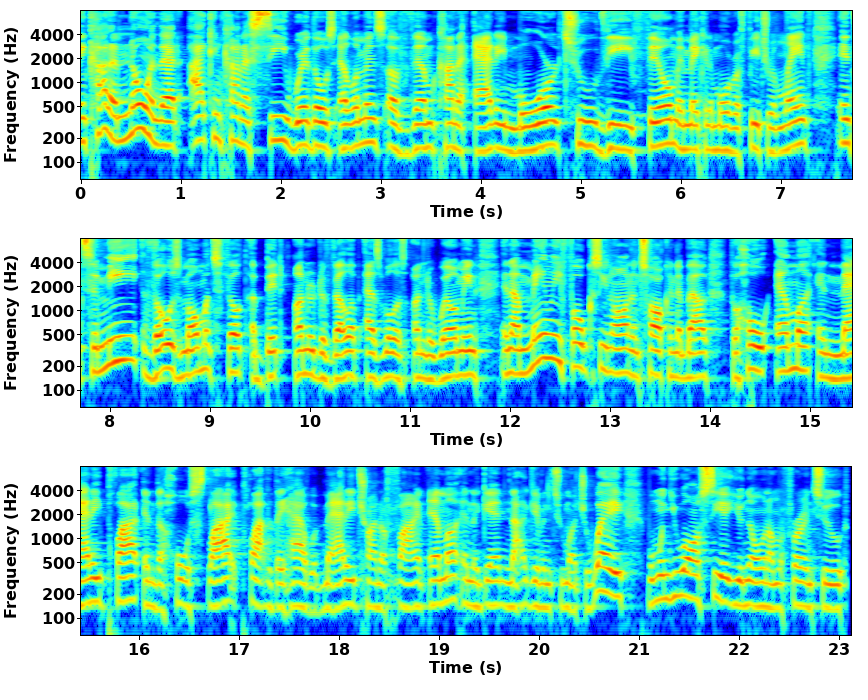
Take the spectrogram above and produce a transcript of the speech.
And kind of knowing that, I can kind of see where those elements of them kind of adding more to the film and making it more of a feature length. And to me, those moments felt a bit underdeveloped as well as underwhelming. And I'm mainly focusing on and talking about the whole Emma and Maddie plot and the whole slide plot that they have with Maddie trying to find Emma. And again, not giving too much away, but when you all see it, you know what I'm referring to.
